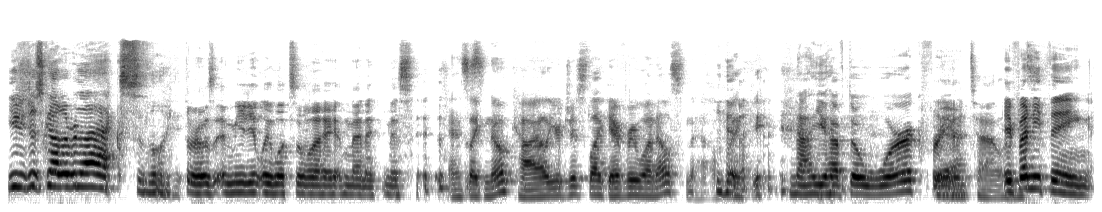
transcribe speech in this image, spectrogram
you just gotta relax. And like throws immediately looks away and then it misses. And it's like, no, Kyle, you're just like everyone else now. Like, now you have to work for Yeah. your talent. if anything,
